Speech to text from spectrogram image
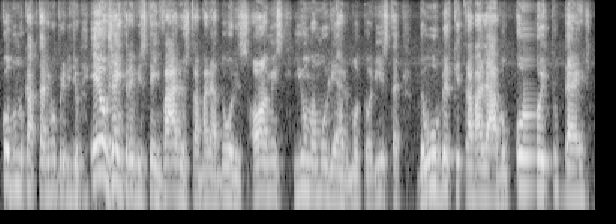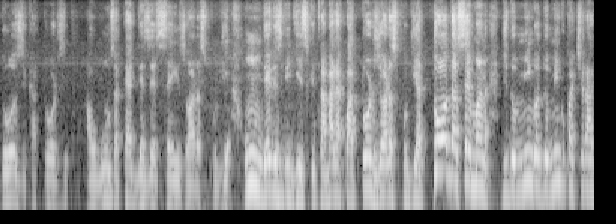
como no capitalismo primitivo. Eu já entrevistei vários trabalhadores, homens e uma mulher motorista do Uber que trabalhavam 8, 10, 12, 14, alguns até 16 horas por dia. Um deles me disse que trabalha 14 horas por dia, toda semana, de domingo a domingo, para tirar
